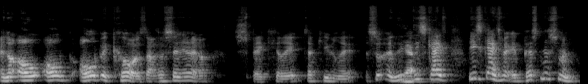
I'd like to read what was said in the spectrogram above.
and all all all because, as I said, earlier, speculate to accumulate. So Yeah. these guys, these guys are businessmen.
